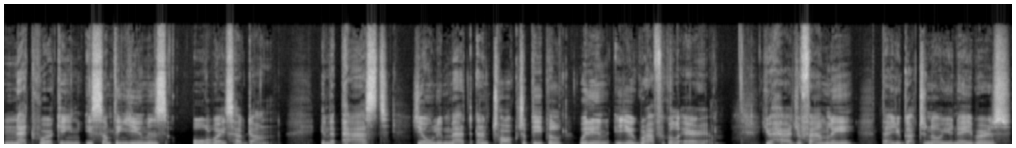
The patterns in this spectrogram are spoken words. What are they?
Networking is something humans always have done. In the past, you only met and talked to people within a geographical area. You had your family, then you got to know your neighbors,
